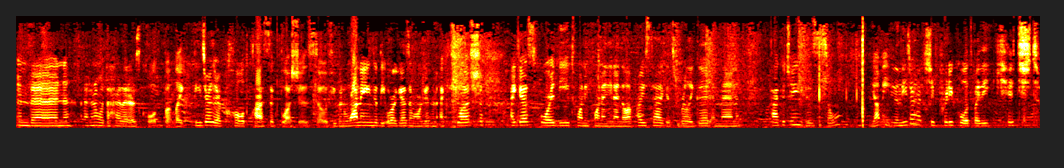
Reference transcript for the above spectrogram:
and then I don't know what the highlighter is called, but like these are their called classic blushes. So if you've been wanting the Orgasm Orgasm X blush, I guess for the $24.99 price tag, it's really good. And then packaging is so yummy. And these are actually pretty cool. It's by the Kitsch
